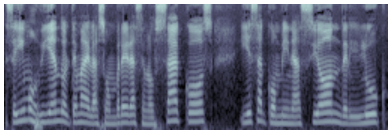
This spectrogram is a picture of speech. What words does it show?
seguimos viendo el tema de las sombreras en los sacos y esa combinación del look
